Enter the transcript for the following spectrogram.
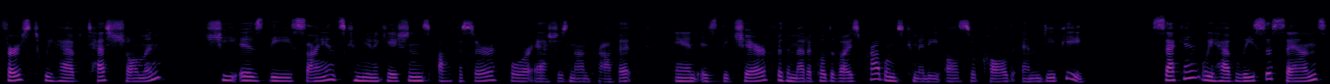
First, we have Tess Schulman. She is the Science Communications Officer for ASH's nonprofit and is the chair for the Medical Device Problems Committee, also called MDP. Second, we have Lisa Sands.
